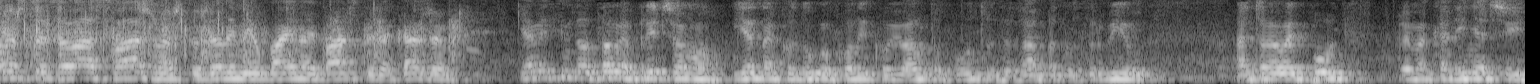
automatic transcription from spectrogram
ono što je za vas važno, što želim i u Bajnoj bašti da kažem, ja mislim da o tome pričamo jednako dugo koliko i u autoputu za zapadnu Srbiju, a to je ovaj put prema Kadinjači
